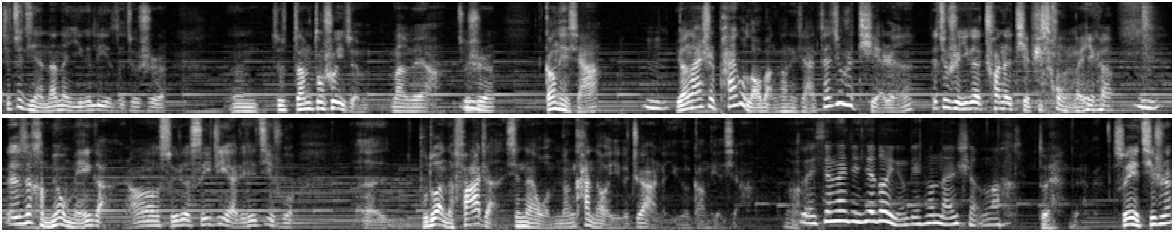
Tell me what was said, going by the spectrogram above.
就最简单的一个例子就是，嗯，就咱们多说一嘴漫威啊，就是钢铁侠。嗯，原来是拍过老版钢铁侠，他就是铁人，他就是一个穿着铁皮桶的一个，嗯，呃，他很没有美感。然后随着 CG 啊这些技术，呃，不断的发展，现在我们能看到一个这样的一个钢铁侠。对，现在这些都已经变成男神了。对对对，所以其实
